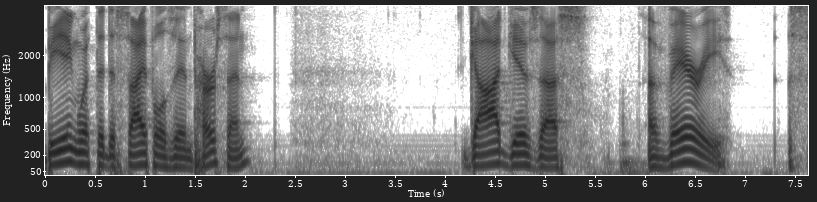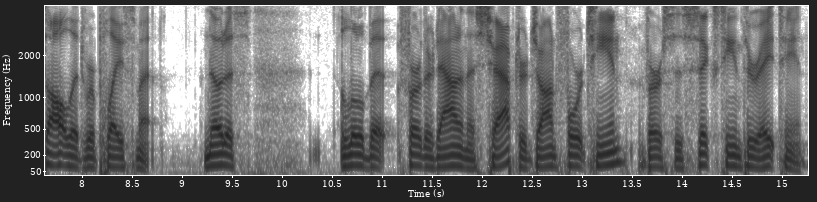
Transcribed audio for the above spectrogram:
being with the disciples in person, God gives us a very solid replacement. Notice a little bit further down in this chapter, John 14, verses 16 through 18.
